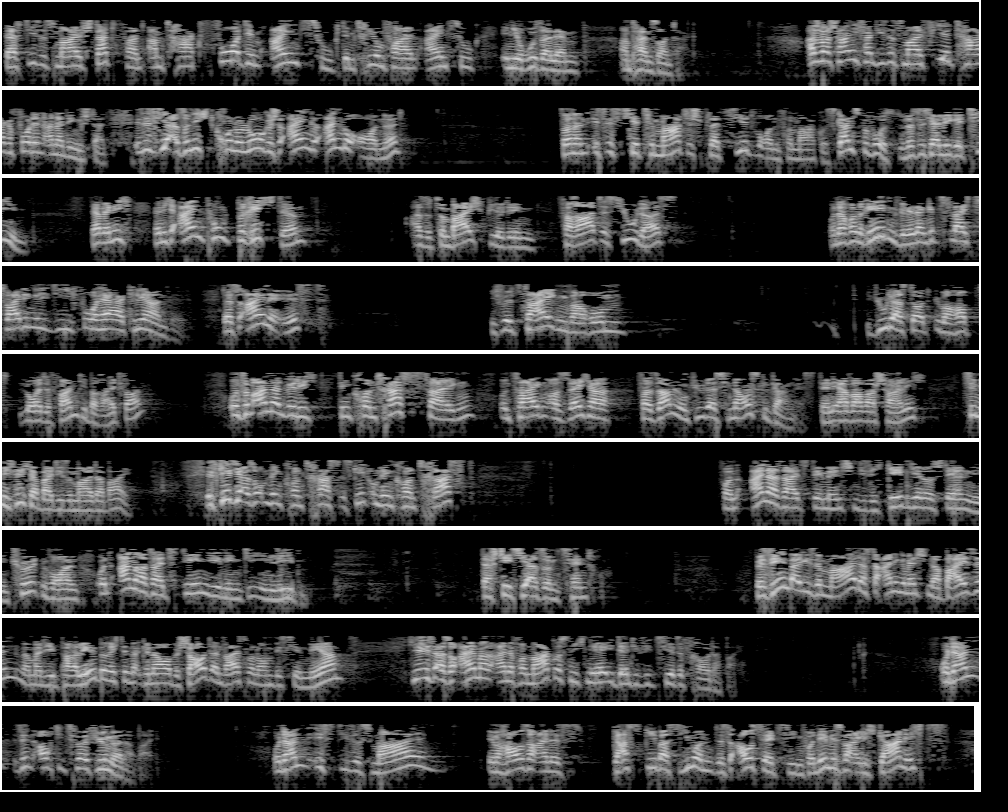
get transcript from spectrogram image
dass dieses Mahl stattfand am Tag vor dem Einzug, dem triumphalen Einzug in Jerusalem am Palmsonntag. Also wahrscheinlich fand dieses Mal vier Tage vor den anderen Dingen statt. Es ist hier also nicht chronologisch angeordnet, sondern es ist hier thematisch platziert worden von Markus, ganz bewusst. Und das ist ja legitim. Ja, wenn ich, wenn ich einen Punkt berichte, also zum Beispiel den Verrat des Judas, und davon reden will, dann gibt es vielleicht zwei Dinge, die ich vorher erklären will. Das eine ist, ich will zeigen, warum Judas dort überhaupt Leute fand, die bereit waren. Und zum anderen will ich den Kontrast zeigen und zeigen, aus welcher Versammlung Judas hinausgegangen ist. Denn er war wahrscheinlich ziemlich sicher bei diesem Mal dabei. Es geht hier also um den Kontrast. Es geht um den Kontrast von einerseits den Menschen, die sich gegen Jesus stellen und ihn töten wollen, und andererseits denjenigen, die ihn lieben. Das steht hier also im Zentrum. Wir sehen bei diesem Mal, dass da einige Menschen dabei sind. Wenn man die Parallelberichte genauer beschaut, dann weiß man noch ein bisschen mehr. Hier ist also einmal eine von Markus nicht näher identifizierte Frau dabei. Und dann sind auch die zwölf Jünger dabei. Und dann ist dieses Mal im Hause eines Gastgebers Simon des Aussätzigen, von dem wissen wir eigentlich gar nichts,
